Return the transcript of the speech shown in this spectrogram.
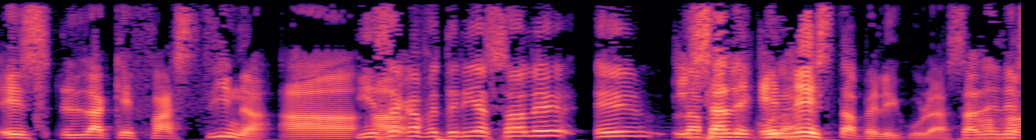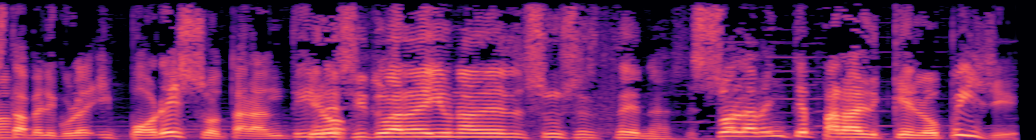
es la que fascina a Y esa a- cafetería sale en la sale película. en esta película sale en esta película y por eso Tarantino Quiere situar ahí una de sus escenas. solamente para el que lo pille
